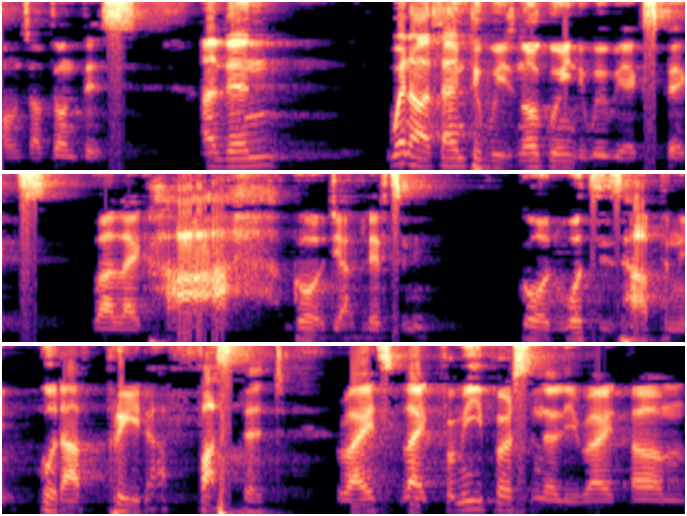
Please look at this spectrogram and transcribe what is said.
I want to have done this. And then when our timetable is not going the way we expect, we're like, ah, God, you have left me. God, what is happening? God, I've prayed, I've fasted, right? Like for me personally, right? Um,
